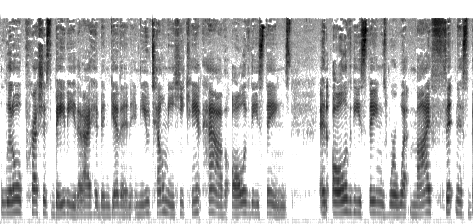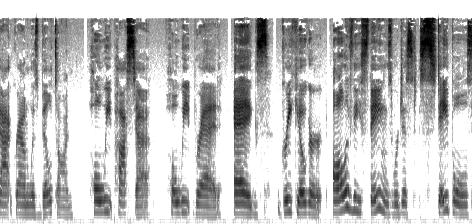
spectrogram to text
little precious baby that I had been given and you tell me he can't have all of these things, and all of these things were what my fitness background was built on, whole wheat pasta, whole wheat bread, eggs, Greek yogurt. All of these things were just staples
